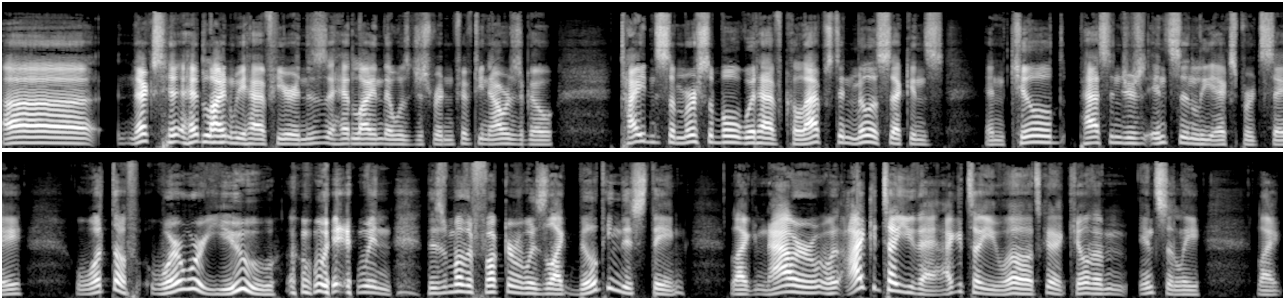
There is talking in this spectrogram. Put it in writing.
Uh, next he- headline we have here, and this is a headline that was just written 15 hours ago. Titan submersible would have collapsed in milliseconds and killed passengers instantly. Experts say. What the? F- where were you when this motherfucker was like building this thing? Like now, or I could tell you that. I could tell you, well, it's gonna kill them instantly. Like,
